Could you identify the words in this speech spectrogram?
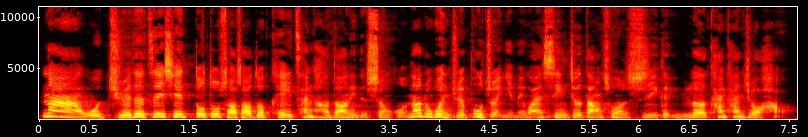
那我觉得这些多多少少都可以参考到你的生活。那如果你觉得不准也没关系，你就当做是一个娱乐，看看就好。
